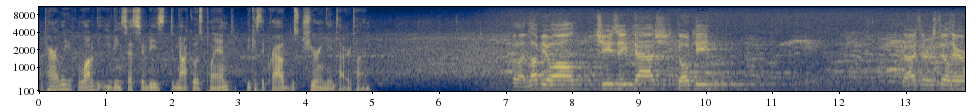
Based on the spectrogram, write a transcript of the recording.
Apparently, a lot of the evening's festivities did not go as planned because the crowd was cheering the entire time. But I love you all. Cheesy, Cash, Doki, guys that are still here.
